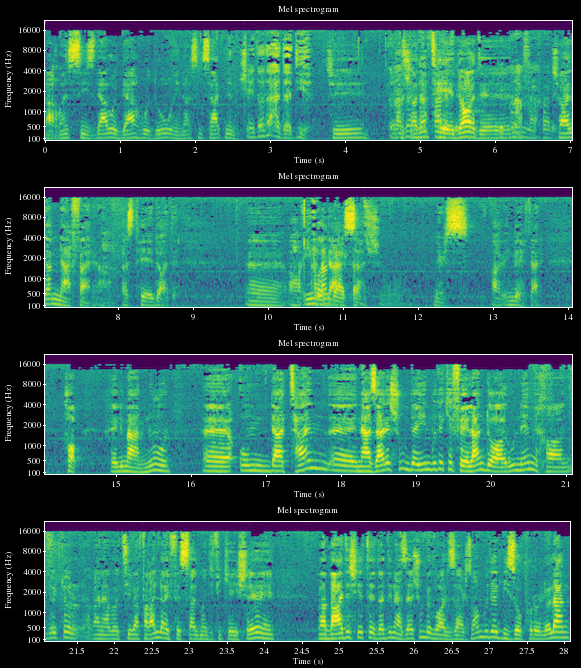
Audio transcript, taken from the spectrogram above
تقریبا 13 و 10 و 2 و اینا این صد نمیشه. تعداد عددیه. چی؟ شاید هم تعداده. شاید هم نفر پس تعداده. آها این با درصد. مرسی. آره این بهتره. خب خیلی ممنون. عمدتا نظرشون به این بوده که فعلا دارو نمی‌خوان. دکتر قنواتی و فقط lifestyle modification و بعدش یه تعدادی نظرشون به والزارتان بوده. بیزوپرولول هم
